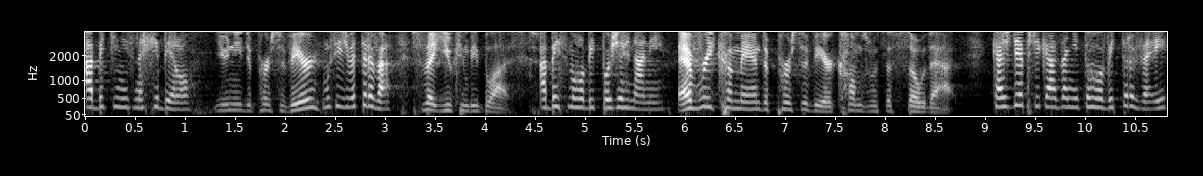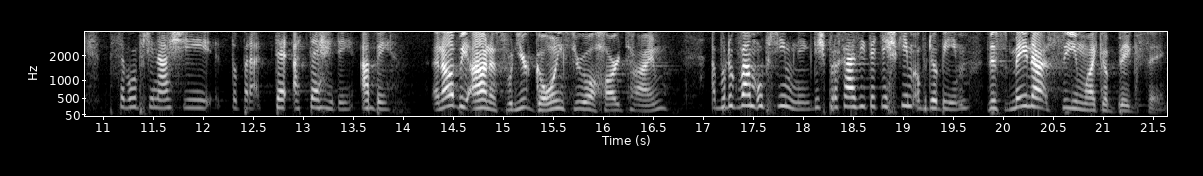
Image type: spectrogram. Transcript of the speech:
aby ti nic nechybělo. You need to persevere Musíš vytrvat, so that you can be blessed. abys mohl být požehnaný. Every command to persevere comes with a so that. Každé přikázání toho vytrvej sebou přináší to pra- te- a tehdy, aby. And I'll be honest, when you're going through a hard time, A budu k vám upřímný, když procházíte těžkým obdobím, this may not seem like a big thing,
